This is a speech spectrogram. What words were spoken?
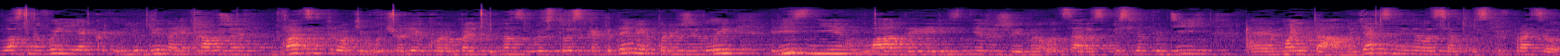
Власне, ви як людина, яка вже 20 років очолює корабель під назвою Острозька академія, пережили різні влади, різні режими. От зараз, після подій е, Майдану, як змінилася співпраця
